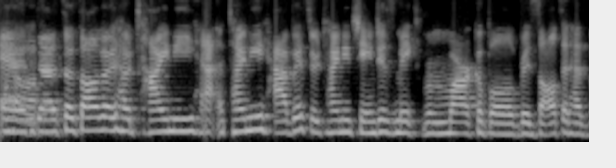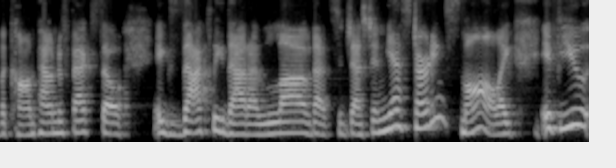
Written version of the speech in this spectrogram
and uh, so it's all about how tiny, ha- tiny habits or tiny changes make remarkable results. It has the compound effect. So exactly that. I love that suggestion. Yeah, starting small. Like if you,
